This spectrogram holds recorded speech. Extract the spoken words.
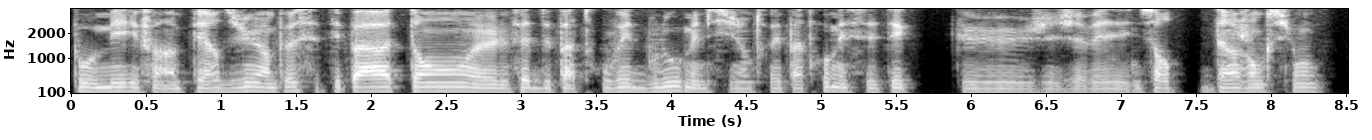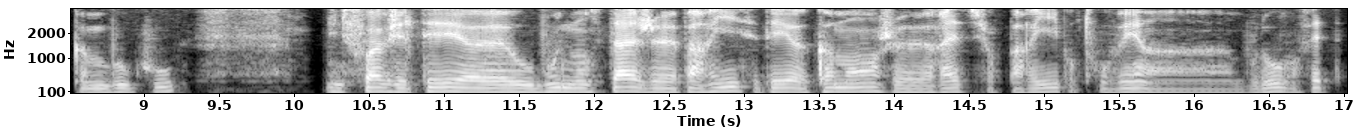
paumé, enfin perdu un peu, c'était pas tant euh, le fait de pas trouver de boulot, même si j'en trouvais pas trop, mais c'était que j'avais une sorte d'injonction, comme beaucoup. Une fois que j'étais euh, au bout de mon stage à Paris, c'était comment je reste sur Paris pour trouver un boulot, en fait.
